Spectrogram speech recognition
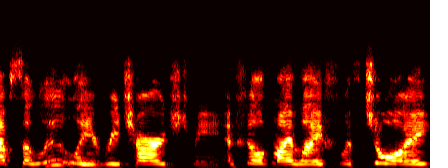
absolutely recharged me and filled my life with joy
